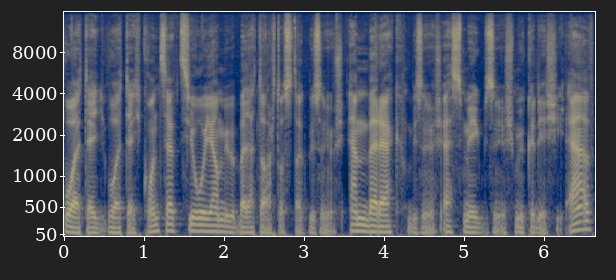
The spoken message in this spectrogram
volt egy, volt egy koncepciója, amiben beletartoztak bizonyos emberek, bizonyos eszmék, bizonyos működési elv,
